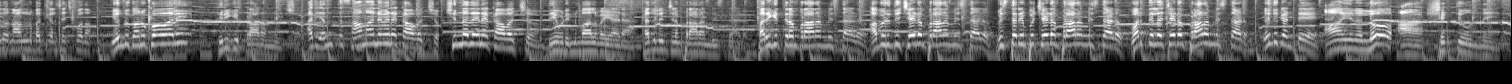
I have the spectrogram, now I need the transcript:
ఏదో నాలుగు బతికాలి చచ్చిపోదాం. ఎందుకు అనుకోవాలి? తిరిగి ప్రారంభించు అది ఎంత సామాన్యమైన కావచ్చు. చిన్నదైనా కావచ్చు. దేవుడు ఇన్వాల్వ్ అయ్యాడా? కదిలించడం ప్రారంభిస్తాడు. పరిగెత్తడం ప్రారంభిస్తాడు. అభివృద్ధి చేయడం ప్రారంభిస్తాడు. విస్తరింపు చేయడం ప్రారంభిస్తాడు. వర్తిల్ల చేయడం ప్రారంభిస్తాడు. ఎందుకంటే ఆయనలో ఆ శక్తి ఉంది.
